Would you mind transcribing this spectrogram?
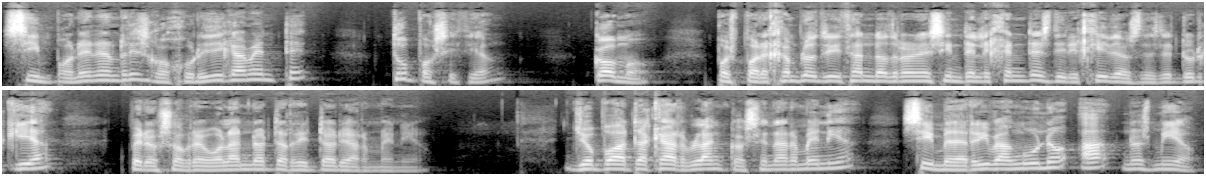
sin poner en riesgo jurídicamente tu posición. ¿Cómo? Pues, por ejemplo, utilizando drones inteligentes dirigidos desde Turquía, pero sobrevolando territorio armenio. Yo puedo atacar blancos en Armenia, si me derriban uno, ah, no es mío.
